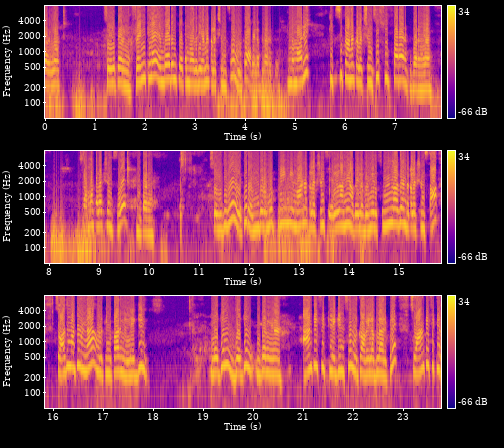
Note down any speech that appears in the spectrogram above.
பாருங்க. ஸோ இது பாருங்க ஃப்ரண்ட்ல எம்ப்ராய்டிங் போட்ட மாதிரியான கலெக்ஷன்ஸும் உங்களுக்கு அவைலபிளா இருக்கு. இந்த மாதிரி கிட்ஸுக்கான கலெக்ஷன்ஸும் சூப்பரா இருக்கு பாருங்களேன். செம கலெக்ஷன்ஸ் பாருங்க. ஸோ இதுவே உங்களுக்கு ரொம்ப ரொம்ப ப்ரீமியமான கலெக்ஷன்ஸ் எல்லாமே அவைலபிள் இது ஃபுல்லாகவே அந்த கலெக்ஷன்ஸ் தான். ஸோ அது மட்டும் இல்லை உங்களுக்கு இங்கே பாருங்க லெகின் லெகின் ஜெகின் பாருங்க ஆங்கிள் ஃபிட் லெகின்ஸும் உங்களுக்கு அவைலபிளா இருக்கு. ஸோ ஆங்கிள் ஃபிட்ல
